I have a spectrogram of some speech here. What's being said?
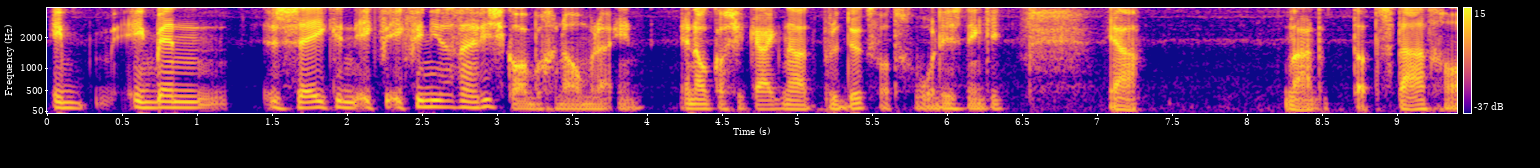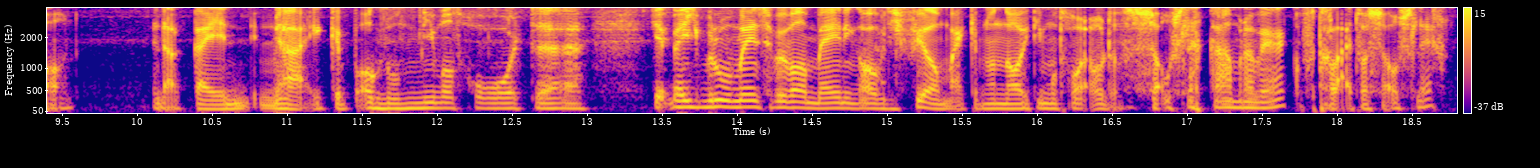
ik, ik ben zeker, ik, ik vind niet dat we een risico hebben genomen daarin. En ook als je kijkt naar het product wat geworden is, denk ik, ja, nou, dat, dat staat gewoon. En daar kan je, ja, ik heb ook nog niemand gehoord. eh, ik heb, weet je, bedoel, mensen hebben wel een mening over die film, maar ik heb nog nooit iemand gehoord. Oh, dat was zo slecht camerawerk, of het geluid was zo slecht.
